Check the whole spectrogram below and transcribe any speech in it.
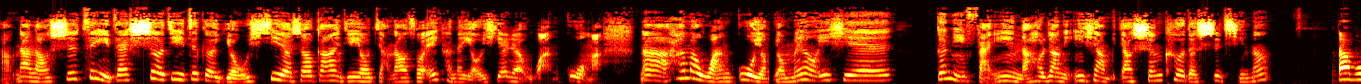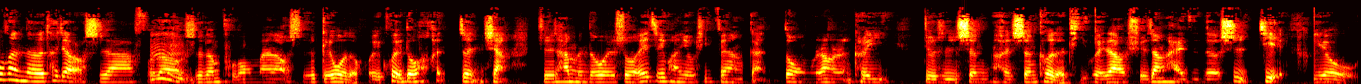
好，那老师自己在设计这个游戏的时候，刚刚已经有讲到说，诶，可能有一些人玩过嘛，那他们玩过有有没有一些跟你反映，然后让你印象比较深刻的事情呢？大部分的特教老师啊、辅导老师跟普通班老师给我的回馈都很正向，就是他们都会说，哎，这款游戏非常感动，让人可以。就是深很深刻的体会到学障孩子的世界，也有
